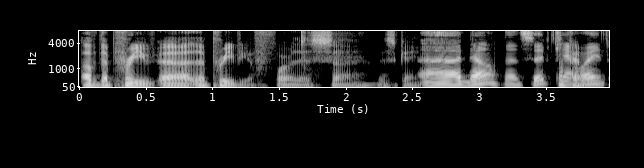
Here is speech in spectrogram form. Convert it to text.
of the pre uh, the preview for this uh, this game? Uh, no, that's it. Can't Okay. wait.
